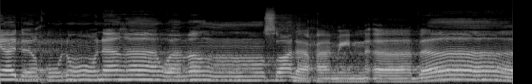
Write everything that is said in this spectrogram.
يدخلونها ومن صلح من آبائهم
